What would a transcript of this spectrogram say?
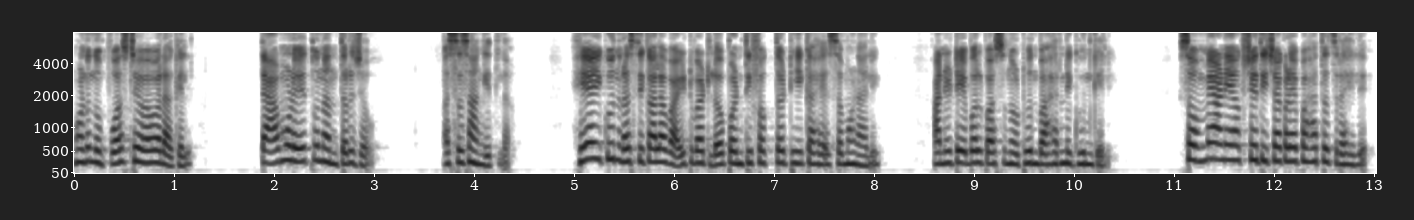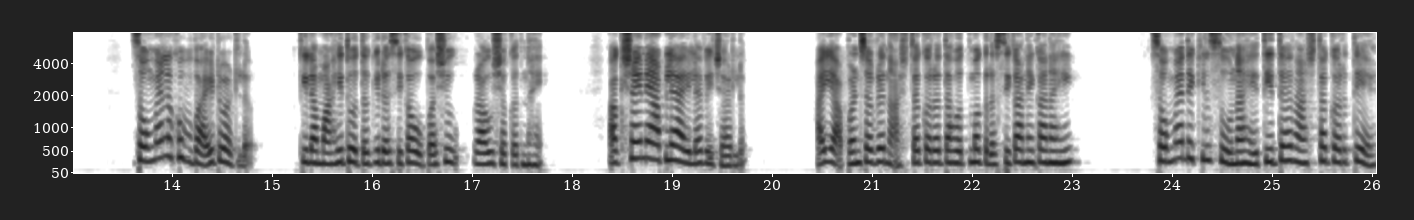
म्हणून उपवास ठेवावा लागेल. त्यामुळे तू नंतर जाऊ असं सांगितलं. हे ऐकून रसिकाला वाईट वाटलं पण ती फक्त ठीक आहे असं म्हणाली. आणि टेबलपासून उठून बाहेर निघून गेली. सौम्य आणि अक्षय तिच्याकडे पाहतच राहिले. सौम्याला खूप वाईट वाटलं. तिला माहीत होतं की रसिका उपाशी राहू शकत नाही. अक्षयने आपल्या आईला विचारलं आई आपण सगळे नाश्ता करत आहोत मग रसिकाने का नाही? सौम्या देखील सून आहे ती तर नाश्ता करते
